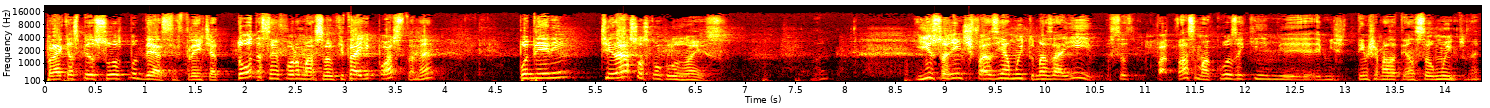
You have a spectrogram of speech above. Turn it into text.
Para que as pessoas pudessem, frente a toda essa informação que está aí posta, né? poderem tirar suas conclusões. Isso a gente fazia muito, mas aí, você faça uma coisa que me, me tem chamado a atenção muito. Né?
